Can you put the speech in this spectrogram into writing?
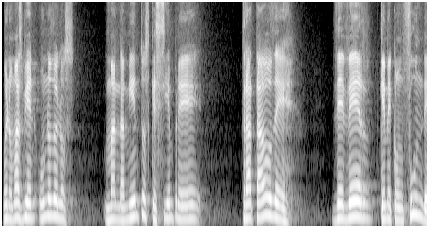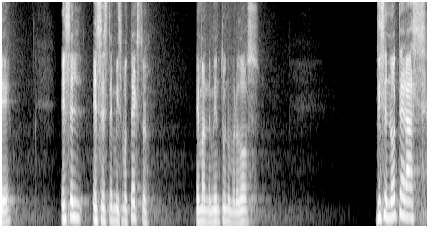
bueno, más bien uno de los mandamientos que siempre he tratado de, de ver que me confunde es, el, es este mismo texto, el mandamiento número dos. Dice, no te harás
